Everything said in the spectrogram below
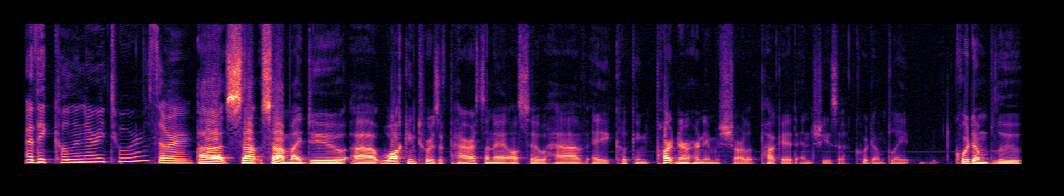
Are they culinary tours or? Uh, some, some. I do uh, walking tours of Paris, and I also have a cooking partner. Her name is Charlotte Puckett, and she's a cordon bleu, cordon bleu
